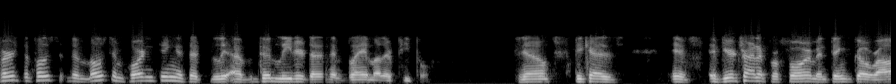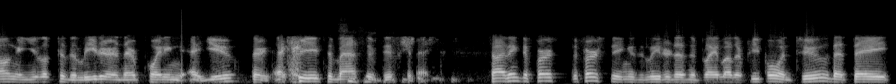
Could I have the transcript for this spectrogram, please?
first the most the most important thing is that a good leader doesn't blame other people. You know, because if if you're trying to perform and things go wrong and you look to the leader and they're pointing at you, that creates a massive disconnect. So I think the first the first thing is the leader doesn't blame other people, and two that they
